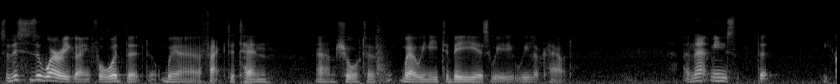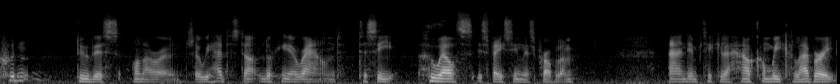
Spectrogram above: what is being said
So this is a worry going forward that we're a factor 10 um, short of where we need to be as we, we look out. And that means that we couldn't do this on our own. So we had to start looking around to see who else is facing this problem and in particular how can we collaborate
